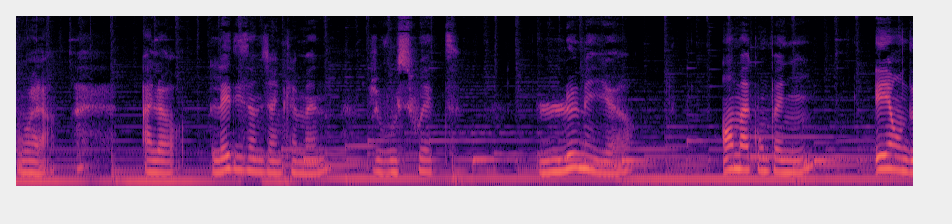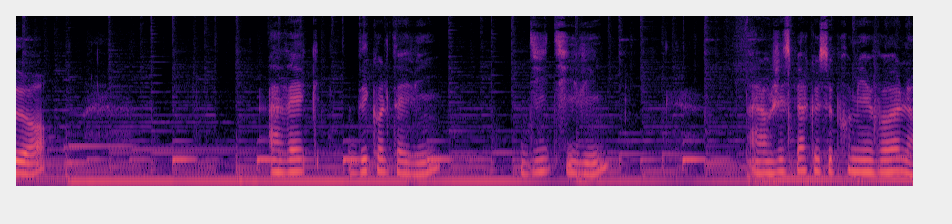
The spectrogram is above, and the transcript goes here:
Voilà. Alors, ladies and gentlemen, je vous souhaite le meilleur en ma compagnie et en dehors avec Décolle ta vie, DTV. Alors j'espère que ce premier vol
